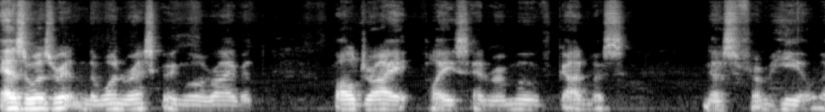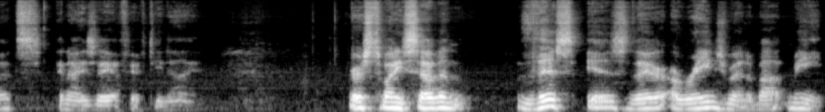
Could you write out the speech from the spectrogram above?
As was written, the one rescuing will arrive at all dry place and remove godlessness from heel. That's in Isaiah 59. Verse 27 This is their arrangement about me.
